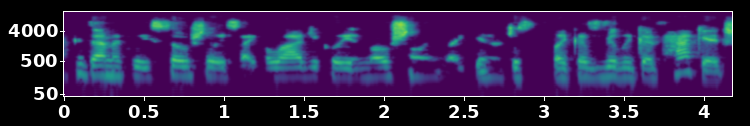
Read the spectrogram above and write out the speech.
academically, socially, psychologically, emotionally, like you know, just like a really good package.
